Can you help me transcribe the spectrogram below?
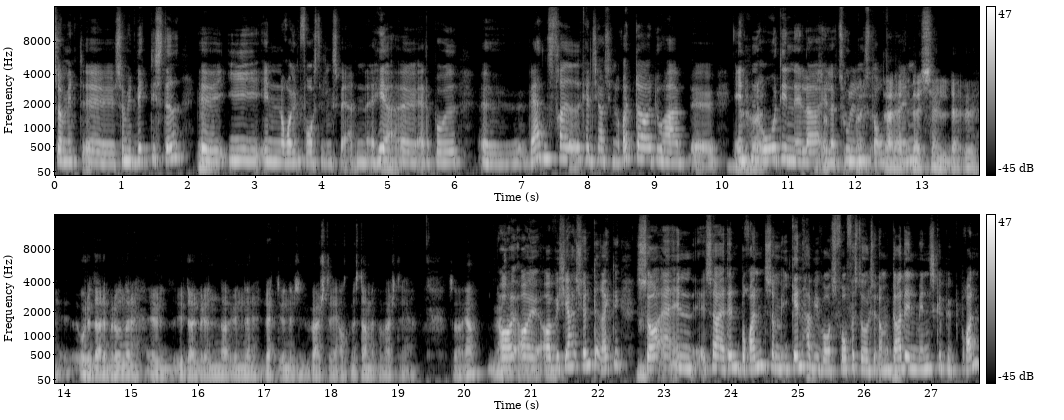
som et, øh, som et vigtigt sted øh, i en røgnforestillingsverden. Her øh, er der både øh, verdenstræet, kanskje har sine røtter, du har øh, enten har- Odin eller, Altså, eller Tullen står på der er, der er kjelde, u- Urdarbrunner, Ur- Urdarbrunnen da, under, rett under værstreet, attmed stammen på værstreet. Så ja. Og, og, og hvis jeg har skjønt det rigtigt, så, er en, så er den brønd, som igen har vi vores forforståelse om, at der er det en menneskebygget brønd,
